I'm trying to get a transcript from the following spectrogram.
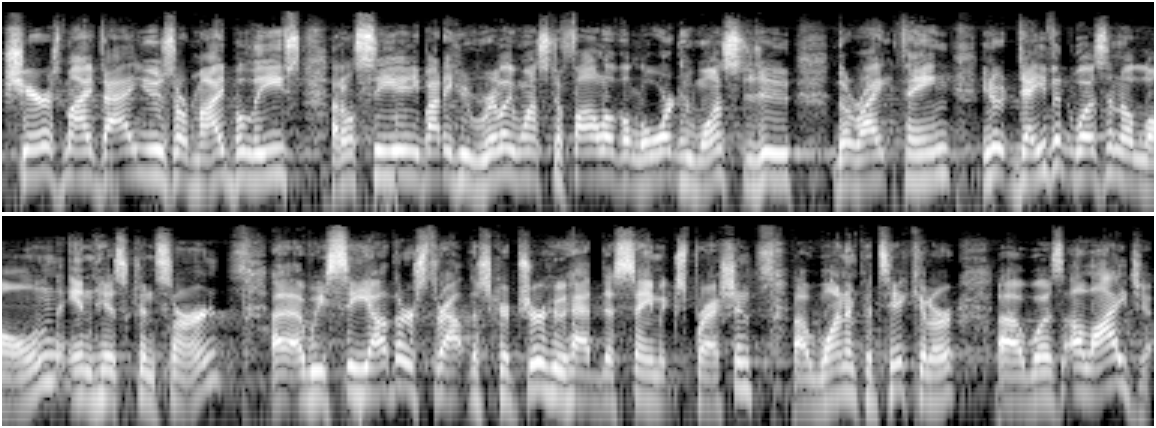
shares my values or my beliefs. I don't see anybody who really wants to follow the Lord, who wants to do the right thing. You know, David wasn't alone in his concern. Uh, we see others throughout the scripture who had this same expression. Uh, one in particular uh, was Elijah.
